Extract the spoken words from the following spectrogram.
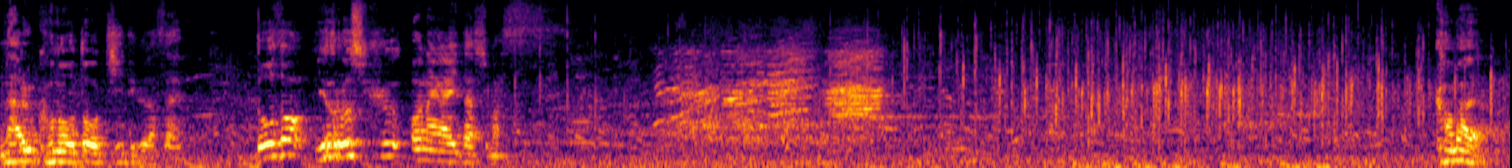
鳴子の音を聞いてください。どうぞよろしくお願いいたします。構え。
